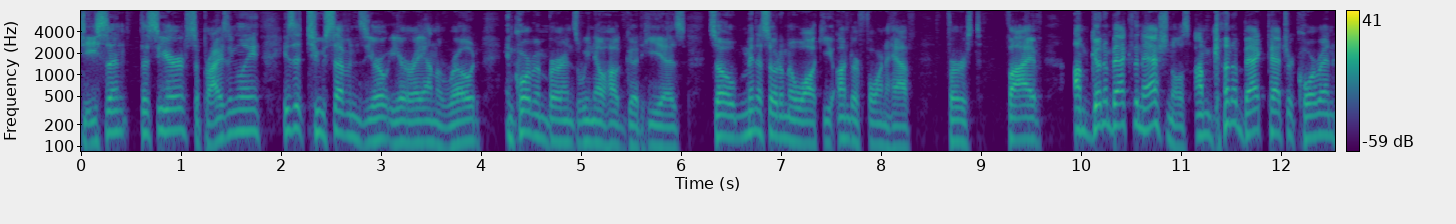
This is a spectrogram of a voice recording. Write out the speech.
decent this year, surprisingly. He's a 2.70 ERA on the road. And Corbin Burnes, we know how good he is. So Minnesota, Milwaukee under four and a half, first five. I'm gonna back the Nationals. I'm gonna back Patrick Corbin,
